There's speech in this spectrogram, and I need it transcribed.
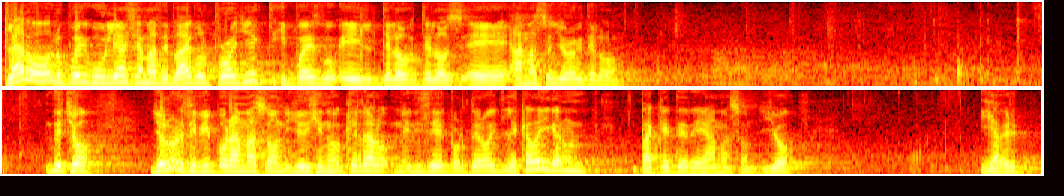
Claro, lo puedes googlear, se llama The Bible Project y puedes, de, los eh, Amazon yo creo que te lo... De hecho, yo lo recibí por Amazon y yo dije, no, qué raro, me dice el portero, le acaba de llegar un paquete de Amazon y yo, y a ver,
